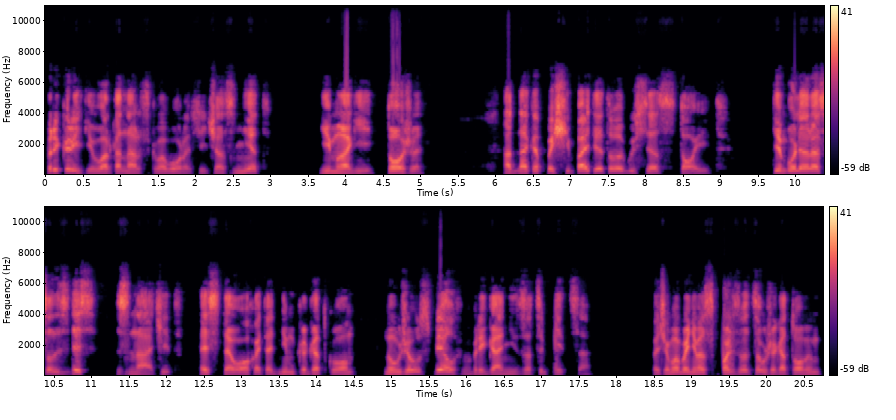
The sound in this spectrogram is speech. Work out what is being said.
прикрытия у арканарского вора сейчас нет, и магии тоже. Однако пощипать этого гуся стоит. Тем более, раз он здесь, значит, СТО хоть одним коготком но уже успел в Бригане зацепиться. Почему бы не воспользоваться уже готовым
